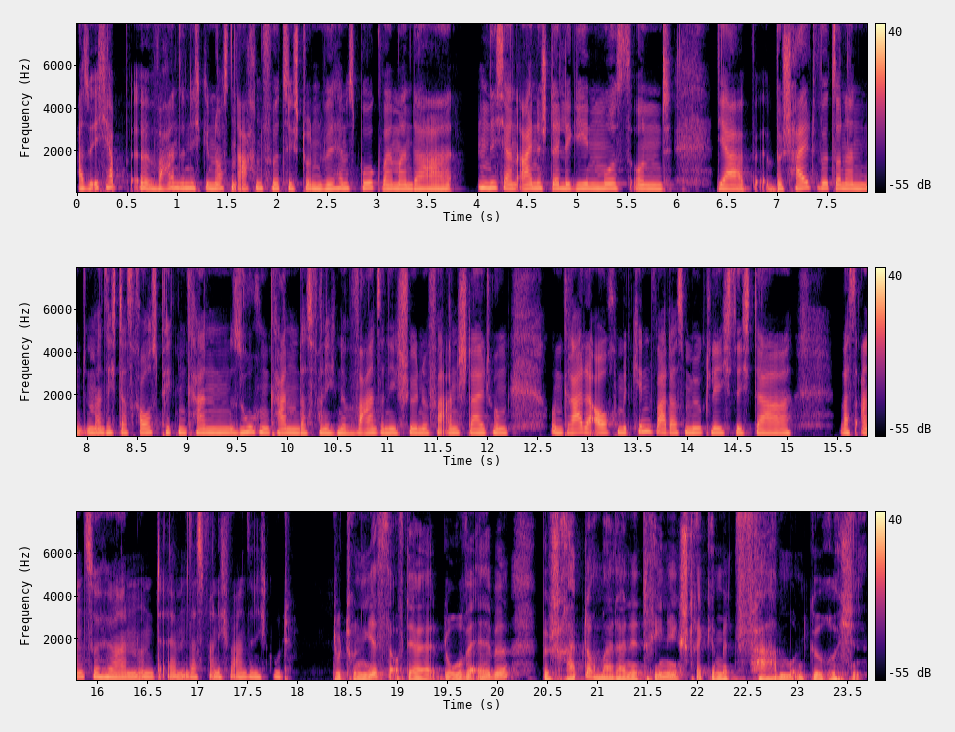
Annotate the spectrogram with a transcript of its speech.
Also ich habe äh, wahnsinnig genossen 48 Stunden Wilhelmsburg, weil man da nicht an eine Stelle gehen muss und ja Bescheid wird, sondern man sich das rauspicken kann, suchen kann. Das fand ich eine wahnsinnig schöne Veranstaltung und gerade auch mit Kind war das möglich, sich da was anzuhören und ähm, das fand ich wahnsinnig gut. Du trainierst auf der Dove Elbe. Beschreib doch mal deine Trainingsstrecke mit Farben und Gerüchen.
